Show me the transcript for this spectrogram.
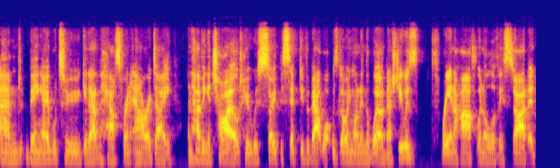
and being able to get out of the house for an hour a day and having a child who was so perceptive about what was going on in the world now she was three and a half when all of this started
